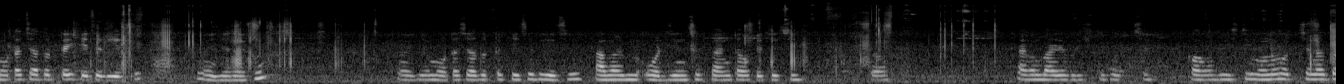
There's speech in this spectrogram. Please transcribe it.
মোটা চাদরটাই কেচে দিয়েছি। ওই যে দেখুন ওই যে মোটা চাদরটা কেচে দিয়েছি। আবার ওর জিন্সের প্যান্টটাও কেচেছি। তো এখন বাইরে বৃষ্টি হচ্ছে। কখন বৃষ্টি মনে হচ্ছে না তো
